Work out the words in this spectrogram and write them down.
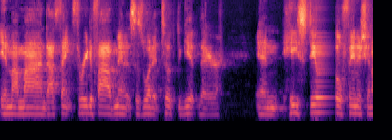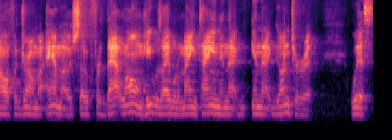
in my mind, I think three to five minutes is what it took to get there. And he's still finishing off a drum of ammo. So for that long, he was able to maintain in that in that gun turret with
